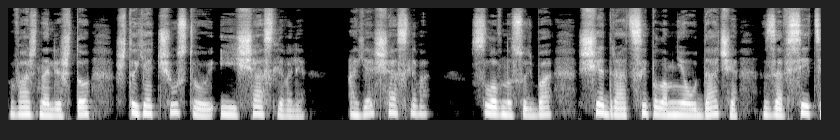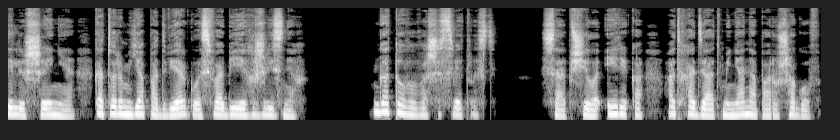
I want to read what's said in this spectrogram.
Важно лишь то, что я чувствую и счастлива ли. А я счастлива. Словно судьба щедро отсыпала мне удачи за все те лишения, которым я подверглась в обеих жизнях. «Готова, ваша светлость», — сообщила Эрика, отходя от меня на пару шагов.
